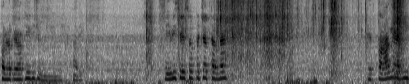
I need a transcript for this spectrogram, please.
ਫੁੱਲ ਪਿਓਰ ਦੀ ਇਹਦੀ ਚੁੰਨੀ ਹੈ ਜੀ ਆ ਦੇਖੋ। ਇਹ ਵੀ 675 ਦਾ ਹੈ। ਇੱਕ ਆ ਗਿਆ ਜੀ।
